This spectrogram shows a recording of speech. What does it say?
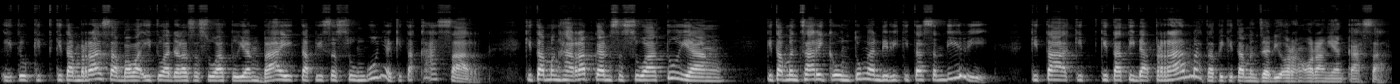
itu kita merasa bahwa itu adalah sesuatu yang baik tapi sesungguhnya kita kasar. Kita mengharapkan sesuatu yang kita mencari keuntungan diri kita sendiri. Kita kita tidak peramah tapi kita menjadi orang-orang yang kasar.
